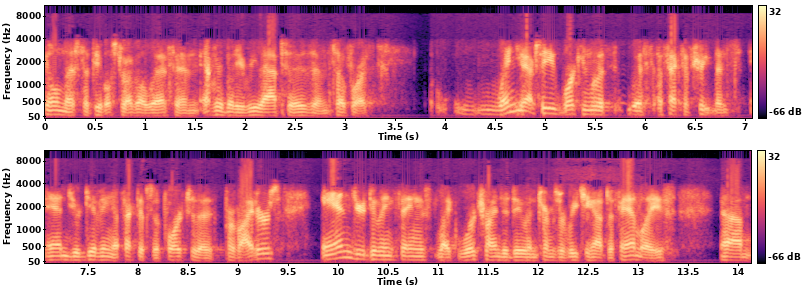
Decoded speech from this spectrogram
illness that people struggle with, and everybody relapses and so forth. When you're actually working with, with effective treatments and you're giving effective support to the providers, and you're doing things like we're trying to do in terms of reaching out to families, um,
